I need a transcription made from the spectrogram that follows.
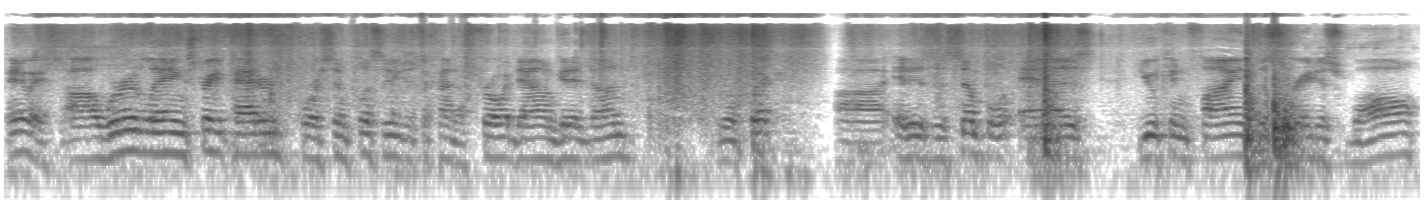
Anyways, uh, we're laying straight pattern for simplicity, just to kind of throw it down, get it done real quick. Uh, it is as simple as you can find the straightest wall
